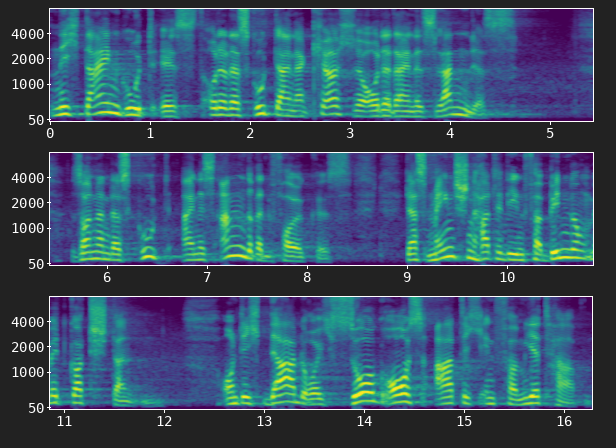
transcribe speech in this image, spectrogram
nicht dein Gut ist oder das Gut deiner Kirche oder deines Landes, sondern das Gut eines anderen Volkes, das Menschen hatte, die in Verbindung mit Gott standen und dich dadurch so großartig informiert haben,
